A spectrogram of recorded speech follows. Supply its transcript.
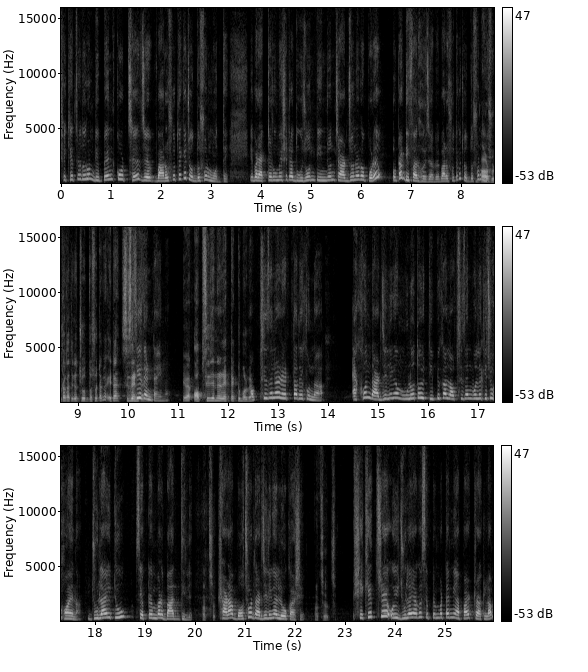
সেক্ষেত্রে ধরুন ডিপেন্ড করছে যে বারোশো থেকে চোদ্দোশোর মধ্যে। এবার একটা রুমে সেটা দুজন তিনজন চারজনের ওপরে ওটা ডিফার হয়ে যাবে বারোশো থেকে চোদ্দোশোর বারোশো টাকা থেকে চোদ্দশো টাকা এটা সিজন সিজন টাইমে এবার অফ সিজনের রেটটা একটু বলবেন। অফ সিজনের রেটটা দেখুন না এখন দার্জিলিংয়ে মূলত ওই টিপিক্যাল অফ সিজন বলে কিছু হয় না। জুলাই টু সেপ্টেম্বর বাদ দিলে। আচ্ছা। সারা বছর দার্জিলিংয়ে লোক আসে। আচ্ছা আচ্ছা। সেক্ষেত্রে ওই জুলাই আগস্ট সেপ্টেম্বরটা আমি অ্যাপার্ট রাখলাম।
